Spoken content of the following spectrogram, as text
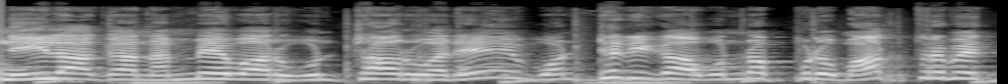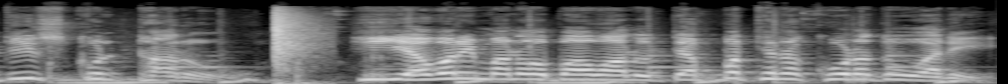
నీలాగా నమ్మేవారు ఉంటారు అనే ఒంటరిగా ఉన్నప్పుడు మాత్రమే తీసుకుంటారు. ఎవరి మనోభావాలు దెబ్బతినకూడదు అని.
